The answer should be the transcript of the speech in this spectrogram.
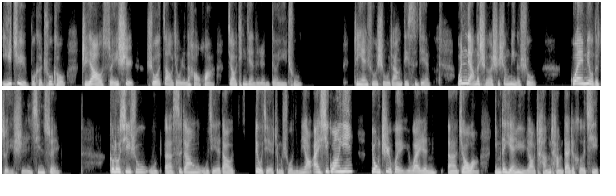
一句不可出口，只要随时说造就人的好话，叫听见的人得益处。箴言书十五章第四节，温良的舌是生命的树，乖谬的嘴使人心碎。哥罗西书五呃四章五节到。六节这么说：你们要爱惜光阴，用智慧与外人呃交往。你们的言语要常常带着和气，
